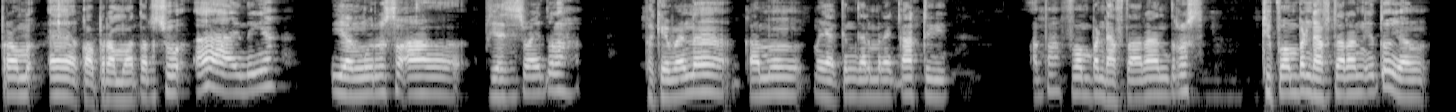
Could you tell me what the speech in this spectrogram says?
prom eh kok promotor su ah intinya yang ngurus soal beasiswa itulah. Bagaimana kamu meyakinkan mereka di apa form pendaftaran terus di form pendaftaran itu yang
